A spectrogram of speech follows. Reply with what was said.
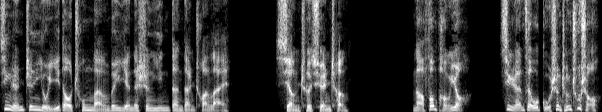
竟然真有一道充满威严的声音淡淡传来，响彻全城。哪方朋友竟然在我古圣城出手？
